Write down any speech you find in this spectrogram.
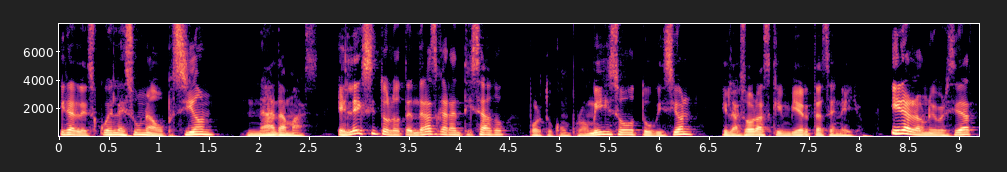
ir a la escuela es una opción nada más. El éxito lo tendrás garantizado por tu compromiso, tu visión y las horas que inviertas en ello. Ir a la universidad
